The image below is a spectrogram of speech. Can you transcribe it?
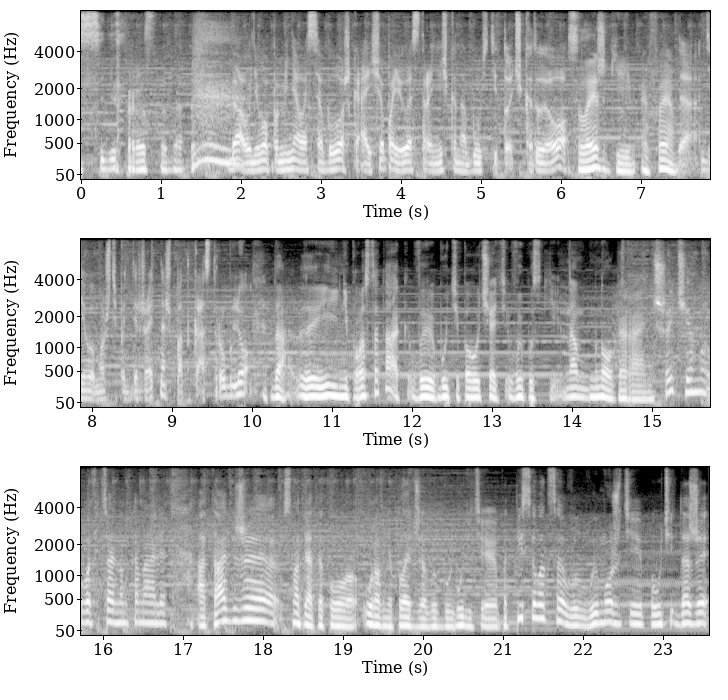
сидит. Просто, да. Да, у него поменялась обложка, а еще появилась страничка на boosty.to. Slash Game FM. Да, где вы можете поддержать наш подкаст рублем. Да, и не просто так. Вы будете получать выпуски намного раньше, чем в официальном канале, а также, смотря от какого уровня пледжа вы бу- будете подписываться, вы, вы можете получить даже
